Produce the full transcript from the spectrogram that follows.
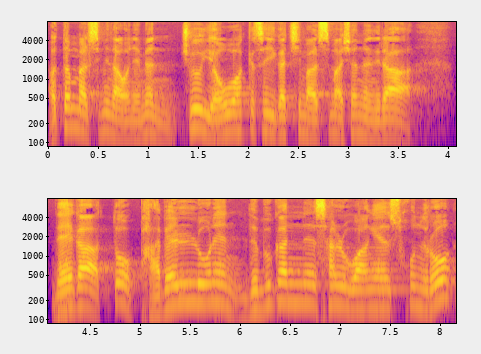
어떤 말씀이 나오냐면 주 여호와께서 이같이 말씀하셨느니라 내가 또 바벨론의 느부갓네살 왕의 손으로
